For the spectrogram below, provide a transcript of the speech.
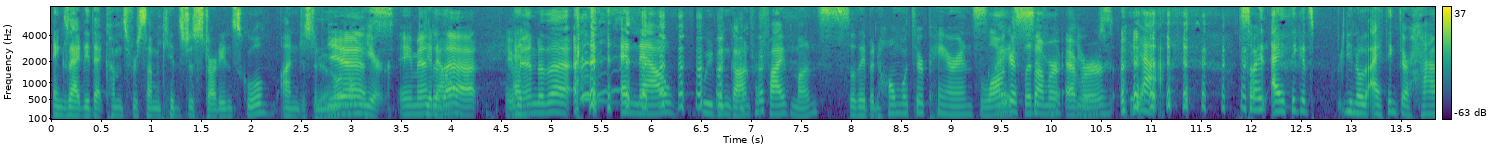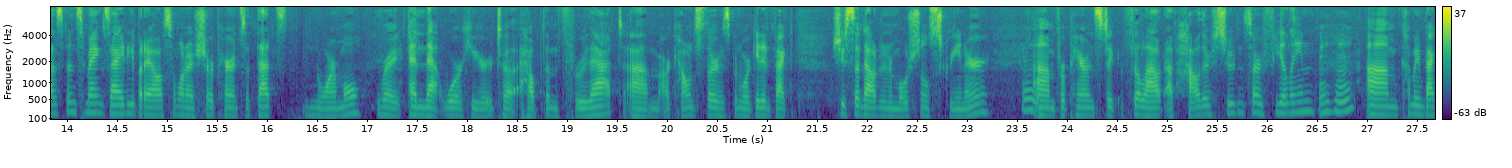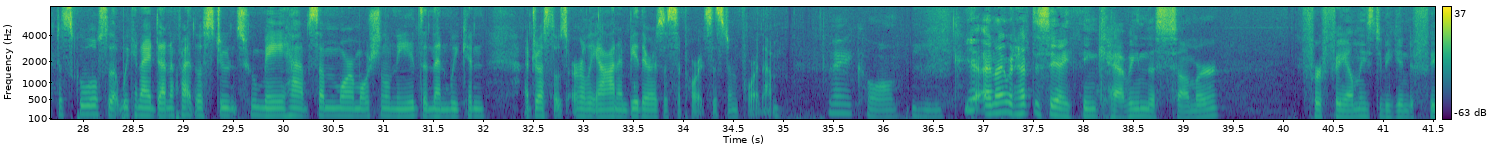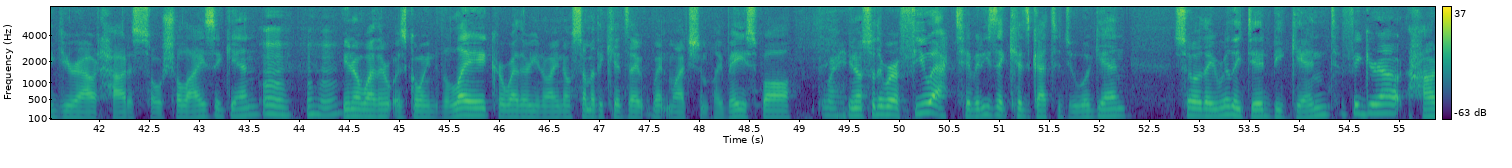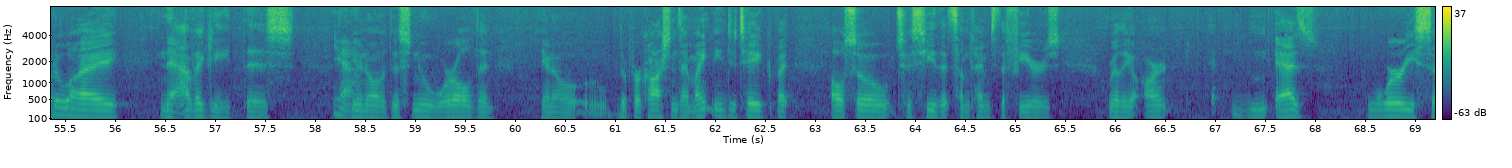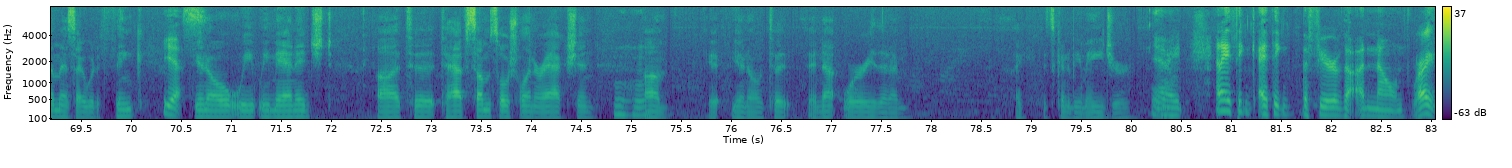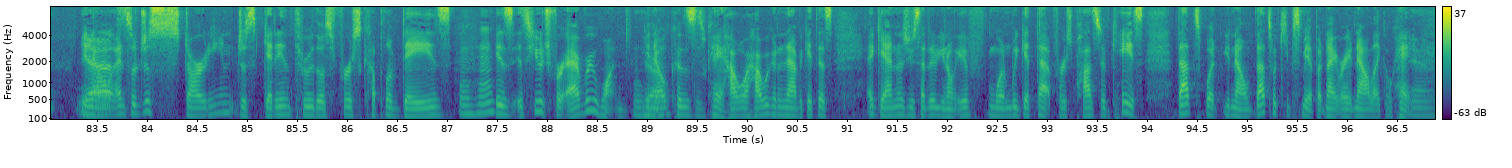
anxiety that comes for some kids just starting school on just a normal yes. year. Amen you to know? that. Amen And- to that. and now we've been gone for five months, so they've been home with their parents. Longest summer ever. peers. Yeah. So I, I think it's you know I think there has been some anxiety, but I also want to assure parents that that's normal, Right. And that we're here to help them through that. Um, our counselor has been working. In fact, she sent out an emotional screener Hmm. um, for parents to fill out of how their students are feeling Mm-hmm. um, coming back to school, so that we can identify those students who may have some more emotional needs, and then we can address those early on and be there as a support system for them. Very cool. Yeah, and I would have to say, I think having the summer for families to begin to figure out how to socialize again. Mm-hmm. You know, whether it was going to the lake or whether, you know, I know some of the kids I went and watched them play baseball. Right. You know, so there were a few activities that kids got to do again. So they really did begin to figure out how do I navigate this, Yeah. you know, this new world and, you know, the precautions I might need to take, but also to see that sometimes the fears really aren't as worrisome as I would think. Yes. You know, we, we managed uh, to, to have some social interaction, Mm-hmm. um, y- you know, to and not worry that I'm like it's going to be major. Yeah. Right. And I think I think the fear of the unknown. Right. You know, and so just starting, just getting through those first couple of days is, is huge for everyone, you know, because, okay, how, how are we going to navigate this? Again, as you said, you know, if when we get that first positive case, that's what, you know, that's what keeps me up at night right now. Like, okay, Yeah.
